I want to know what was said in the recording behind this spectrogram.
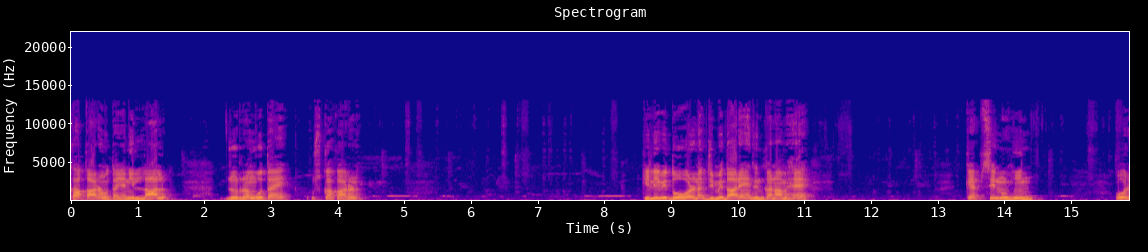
का कारण होता है, यानी लाल जो रंग होता है, उसका कारण के लिए भी दो वर्णक जिम्मेदार हैं, जिनका नाम है कैप्सिनुहीन और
